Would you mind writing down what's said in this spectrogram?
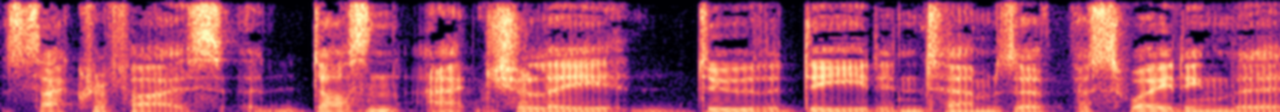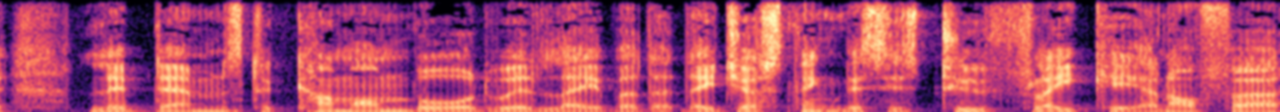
sacrifice doesn't actually do the deed in terms of persuading the Lib Dems to come on board with Labour, that they just think this is too flaky an offer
